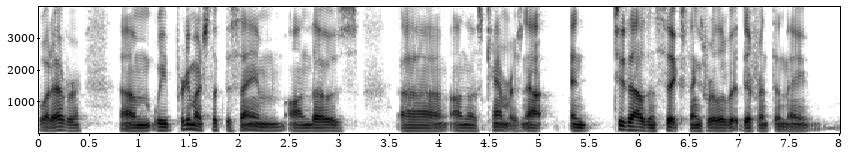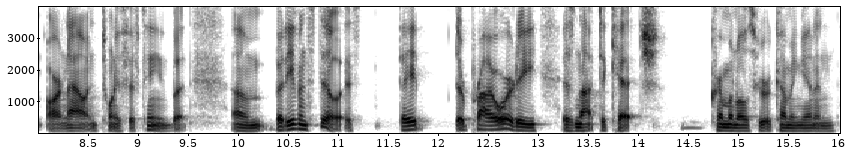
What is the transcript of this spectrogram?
whatever, um, we pretty much look the same on those uh, on those cameras. Now, in 2006, things were a little bit different than they are now in 2015. But um, but even still, it's they their priority is not to catch criminals who are coming in and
